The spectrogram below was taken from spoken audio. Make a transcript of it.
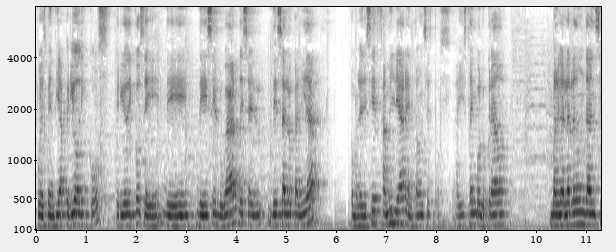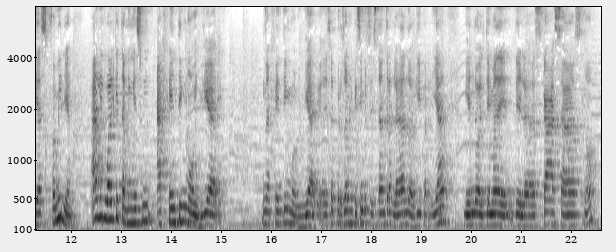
pues vendía periódicos, periódicos de, ese lugar, de, de esa localidad. Como les decía, familiar, entonces pues ahí está involucrado, valga la redundancia, su familia. Al igual que también es un agente inmobiliario. Un agente inmobiliario, esas personas que siempre se están trasladando de aquí para allá, viendo el tema de, de las casas, ¿no?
